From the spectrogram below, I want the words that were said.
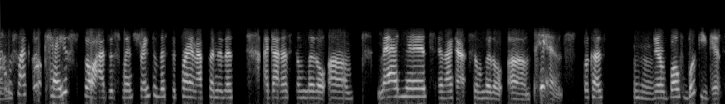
I Mhm. was like, okay. So I just went straight to Vistaprint. I printed us. I got us some little um magnets and I got some little um pins because Mhm. they're both book events,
